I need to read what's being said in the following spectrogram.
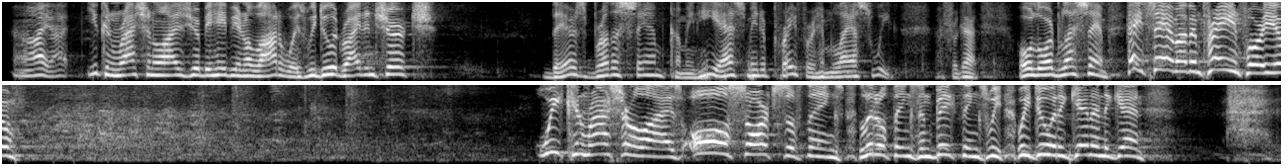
I, I, you can rationalize your behavior in a lot of ways. We do it right in church. There's Brother Sam coming. He asked me to pray for him last week. I forgot. Oh, Lord, bless Sam. Hey, Sam, I've been praying for you. we can rationalize all sorts of things, little things and big things. We, we do it again and again.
